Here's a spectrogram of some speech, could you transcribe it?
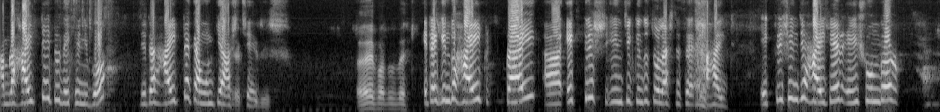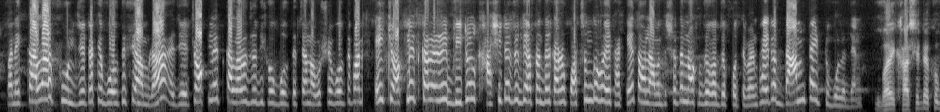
আমরা হাইটটা একটু দেখে নিব যেটার হাইটটা কেমন কি আসছে। এটা কিন্তু হাইট প্রায় একত্রিশ ইঞ্চি কিন্তু চলে আসতেছে হাইট একত্রিশ ইঞ্চি হাইটের এই সুন্দর মানে কালারফুল যেটাকে বলতেছি আমরা যে চকলেট কালারও যদি কেউ বলতে চান অবশ্যই বলতে পারেন। এই চকলেট কালারের বিটল খাসিটা যদি আপনাদের কারও পছন্দ হয়ে থাকে তাহলে আমাদের সাথে যোগাযোগ করতে পারেন। ভাই এটার দামটা একটু বলে দেন। ভাই খাসিটা খুব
